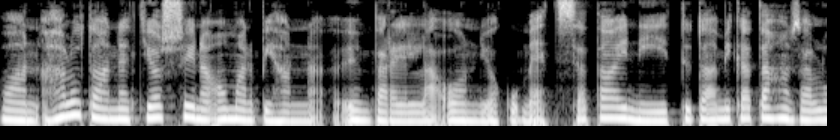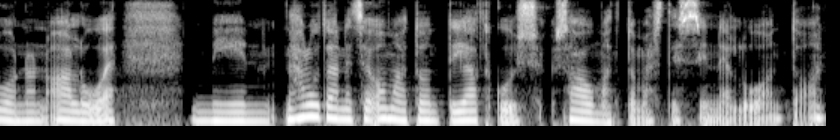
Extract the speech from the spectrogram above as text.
vaan halutaan, että jos siinä oman pihan ympärillä on joku metsä tai niitty tai mikä tahansa luonnon alue, niin halutaan, että se oma tontti jatkuisi saumattomasti sinne luontoon.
